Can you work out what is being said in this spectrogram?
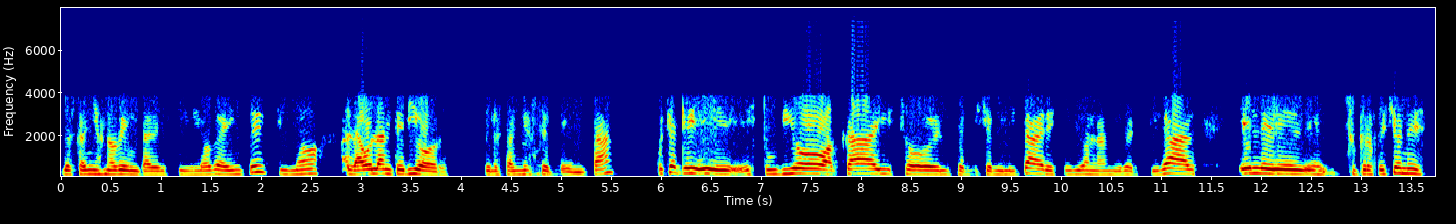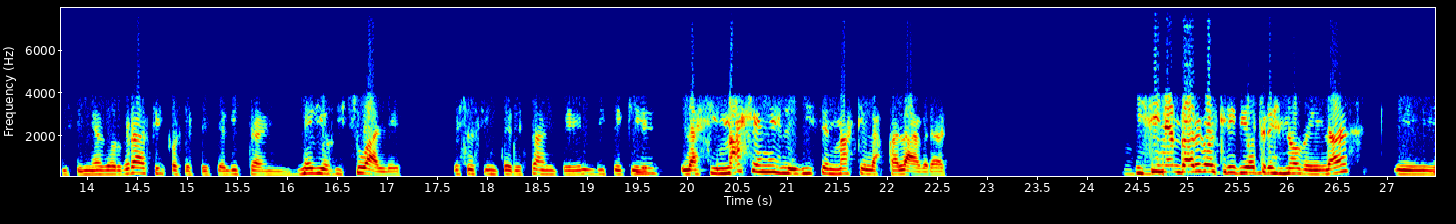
los años 90 del siglo XX, sino a la ola anterior de los años 70. O sea que eh, estudió acá, hizo el servicio militar, estudió en la universidad. Él, eh, su profesión es diseñador gráfico, es especialista en medios visuales. Eso es interesante. Él dice que las imágenes le dicen más que las palabras. Y sin embargo escribió tres novelas. Eh,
